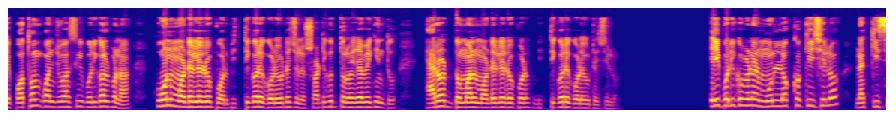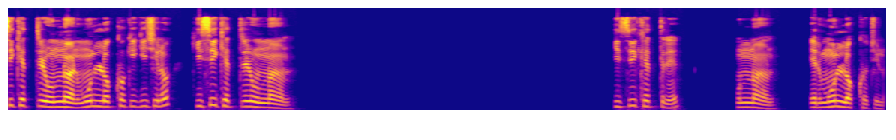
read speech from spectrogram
যে প্রথম পঞ্চবার্ষিকী পরিকল্পনা কোন মডেলের ওপর ভিত্তি করে গড়ে উঠেছিল, সঠিক উত্তর হয়ে যাবে কিন্তু হ্যারোড ডোমাল মডেলের ওপর ভিত্তি করে গড়ে উঠেছিল। এই পরিকল্পনার মূল লক্ষ্য কী ছিল না কৃষিক্ষেত্রের উন্নয়ন? মূল লক্ষ্য কি কি ছিল? কৃষিক্ষেত্রের উন্নয়ন। কৃষিক্ষেত্রের উন্নয়ন এর মূল লক্ষ্য ছিল।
